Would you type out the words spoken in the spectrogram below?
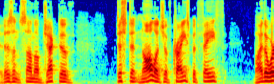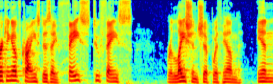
It isn't some objective, distant knowledge of Christ, but faith by the working of Christ is a face to face relationship with Him in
